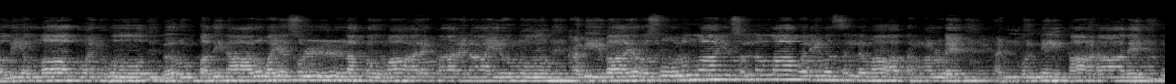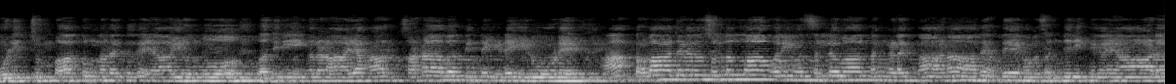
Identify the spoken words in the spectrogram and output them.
റളിയല്ലാഹു അൻഹു വെറും 16 വയസ്സുള്ള കൗമാരക്കാരനായിരുന്നു. ഹബീബായ റസൂലുള്ളാഹി സ്വല്ലല്ലാഹു അലൈഹി വസല്ലമ തങ്ങളുടെ കൺമുന്നിൽ കാണാതെ ഒളിച്ചും പാത്തും നടക്കുകയായിരുന്നു. ബദിനീകളായ ആ സഹാബത്തിന്റെ ഇടയിലൂടെ ആ പ്രവാചകൻ തങ്ങളെ കാണാതെ അദ്ദേഹം സഞ്ചരിക്കുകയാണ്.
